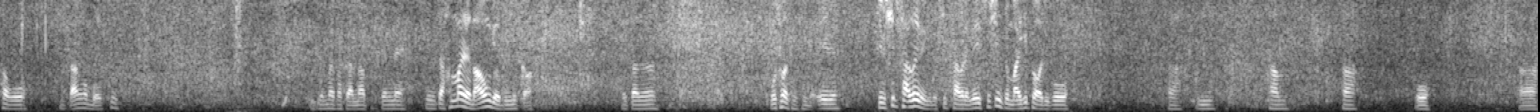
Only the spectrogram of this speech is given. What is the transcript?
킵하고 지금 딴건뭐 없습니다. 위지 한 마리밖에 안 나왔기 때문에 지금 일단 한 마리 나온 게 어딥니까? 일단은 5초만 됐습니다. 1 지금 14g입니다. 14g 여기 수심이 좀 많이 깊어가지고 자 2 3 4 5 자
